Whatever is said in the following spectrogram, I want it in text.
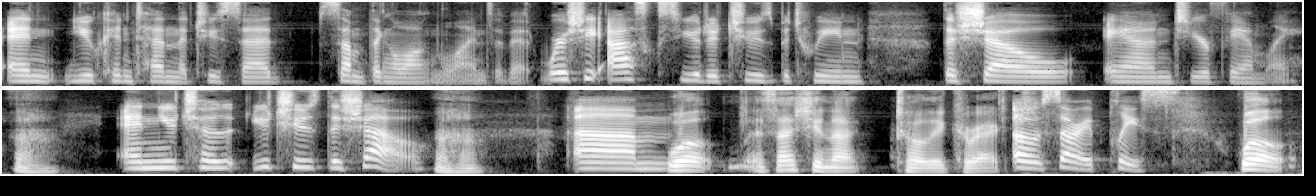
and you contend that she said something along the lines of it, where she asks you to choose between the show and your family, Uh-huh. and you chose you choose the show. Uh-huh. Um, Well, it's actually not totally correct. oh, sorry, please. Well,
